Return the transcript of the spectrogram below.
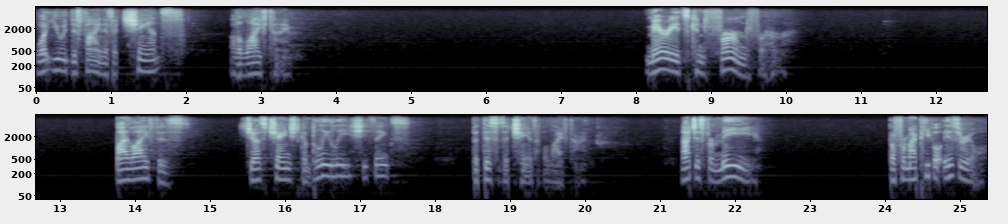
what you would define as a chance of a lifetime. Mary, it's confirmed for her. My life is just changed completely, she thinks, but this is a chance of a lifetime. Not just for me, but for my people Israel.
